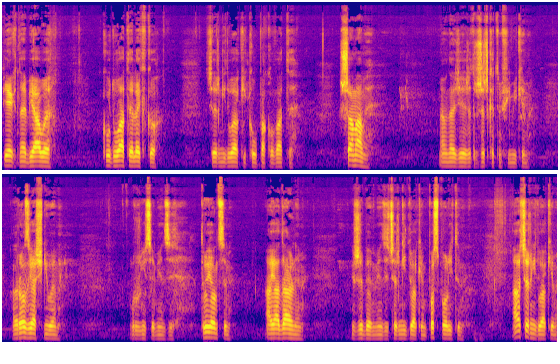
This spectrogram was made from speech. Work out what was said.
Piękne, białe, kudłate lekko czernidłaki kołpakowate szamamy. Mam nadzieję, że troszeczkę tym filmikiem rozjaśniłem różnicę między trującym a jadalnym grzybem między czernidłakiem pospolitym a czernidłakiem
